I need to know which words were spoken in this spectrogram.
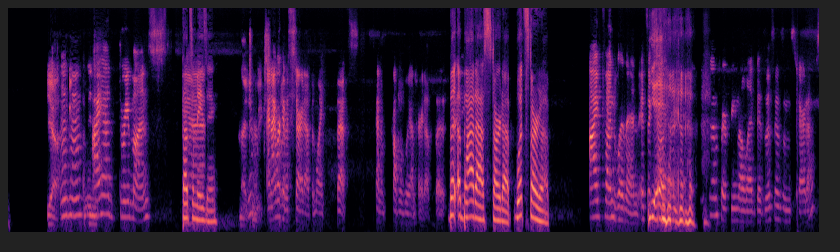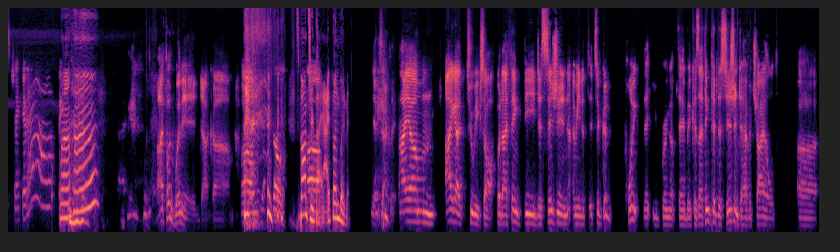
Yeah, hmm I mean- I had three months. That's and- amazing. and I had two yeah. weeks. And I work at a startup, and like that's kind of probably unheard of. But But a badass startup. What startup? I fund women. It's a Yeah. platform for female-led businesses and startups. Check it out. Uh huh. iFundWomen.com. Um, so, Sponsored Um, by iFundWomen. yeah, exactly. I um I got two weeks off, but I think the decision. I mean, it, it's a good point that you bring up there because I think the decision to have a child uh,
